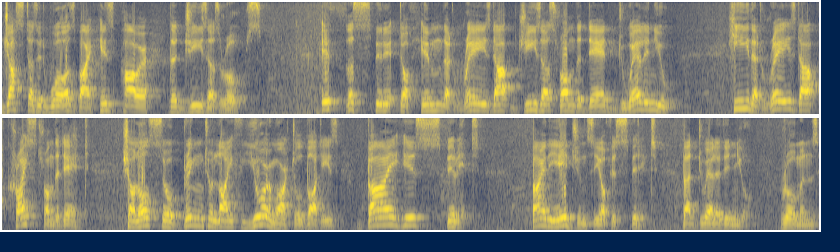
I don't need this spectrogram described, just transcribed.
just as it was by His power that Jesus rose. If the Spirit of Him that raised up Jesus from the dead dwell in you, He that raised up Christ from the dead shall also bring to life your mortal bodies by His Spirit, by the agency of His Spirit that dwelleth in you. Romans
